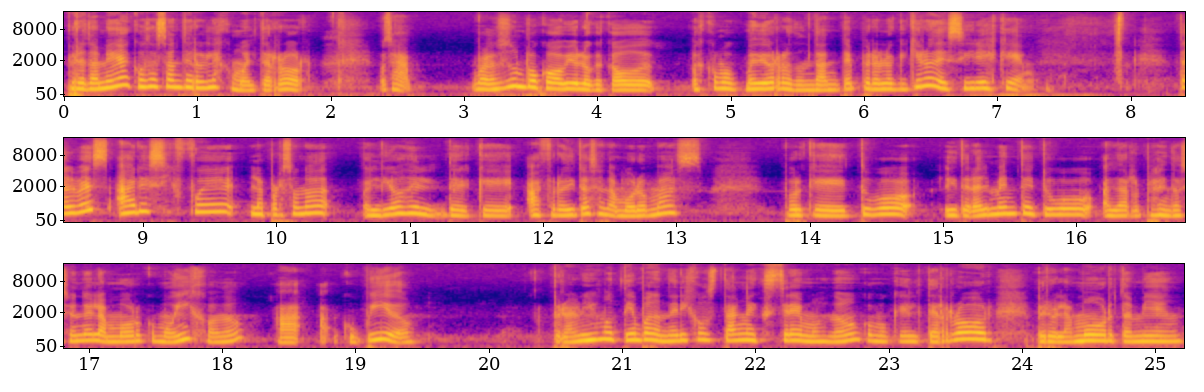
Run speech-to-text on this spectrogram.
pero también a cosas tan terribles como el terror. O sea, bueno, eso es un poco obvio lo que acabo de... es como medio redundante, pero lo que quiero decir es que tal vez Ares sí fue la persona el dios del, que Afrodita se enamoró más, porque tuvo, literalmente tuvo a la representación del amor como hijo, ¿no? A, Cupido. Pero al mismo tiempo tener hijos tan extremos, ¿no? Como que el terror, pero el amor también.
